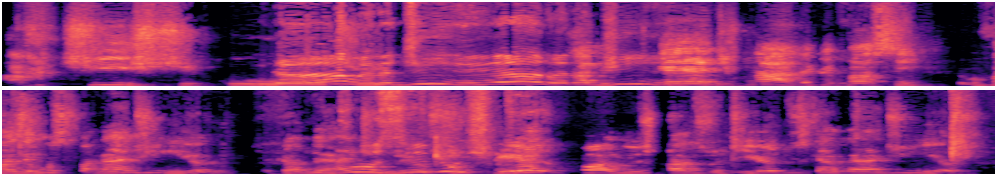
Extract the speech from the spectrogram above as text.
artístico não de, era dinheiro era sabe, dinheiro. nada. Ele falou assim eu vou fazer música para ganhar dinheiro. Eu quero ganhar inclusive dinheiro. eu esquema... nos Estados Unidos e quero ganhar dinheiro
